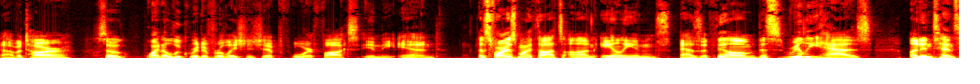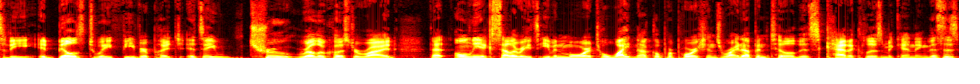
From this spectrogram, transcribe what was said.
Avatar. So, quite a lucrative relationship for Fox in the end. As far as my thoughts on Aliens as a film, this really has an intensity. It builds to a fever pitch. It's a true roller coaster ride that only accelerates even more to white knuckle proportions right up until this cataclysmic ending. This is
